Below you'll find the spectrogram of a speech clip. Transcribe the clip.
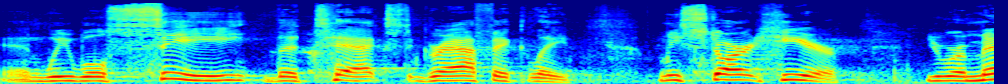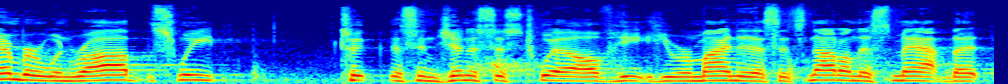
And we will see the text graphically. Let me start here. You remember when Rob Sweet took this in Genesis 12, he, he reminded us it's not on this map, but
